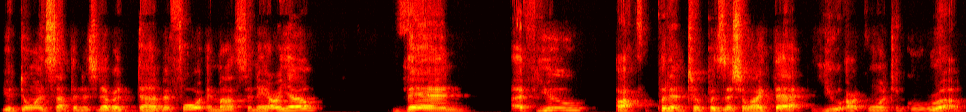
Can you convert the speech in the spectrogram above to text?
you're doing something that's never done before in my scenario, then if you are put into a position like that, you are going to grow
